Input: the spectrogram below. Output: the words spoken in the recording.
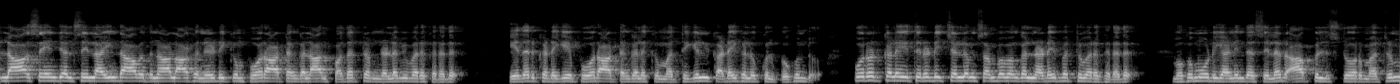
லாஸ் ஏஞ்சல்ஸில் ஐந்தாவது நாளாக நீடிக்கும் போராட்டங்களால் பதற்றம் நிலவி வருகிறது. இதற்கிடையே போராட்டங்களுக்கு மத்தியில் கடைகளுக்குள் புகுந்து பொருட்களை திருடிச் செல்லும் சம்பவங்கள் நடைபெற்று வருகிறது. முகமூடி அணிந்த சிலர் ஆப்பிள் ஸ்டோர் மற்றும்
